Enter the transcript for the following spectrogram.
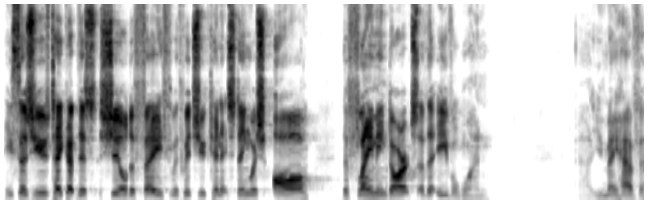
He says, You take up this shield of faith with which you can extinguish all the flaming darts of the evil one. Uh, you may have. Uh,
